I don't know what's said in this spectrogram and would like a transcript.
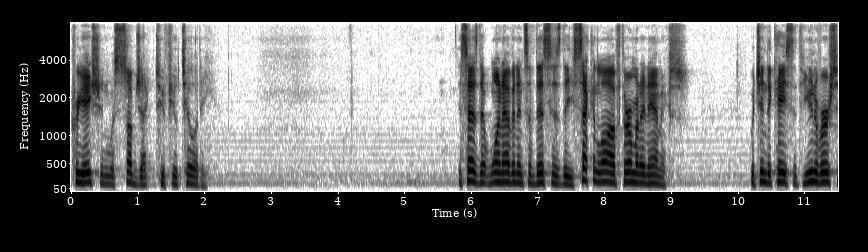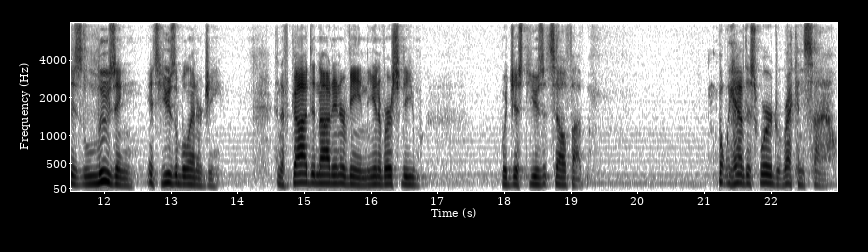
creation was subject to futility. It says that one evidence of this is the second law of thermodynamics, which indicates that the universe is losing its usable energy. And if God did not intervene, the university would just use itself up. But we have this word reconcile.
